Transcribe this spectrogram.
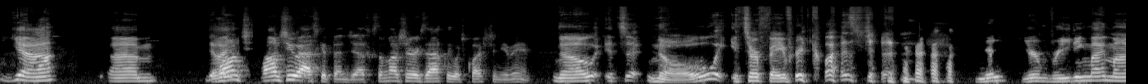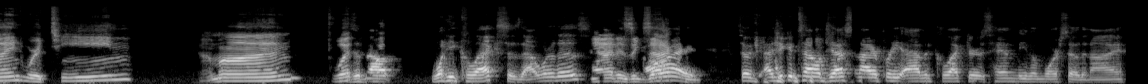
yeah. Um, why, don't you, why don't you ask it then, Jess? Because I'm not sure exactly which question you mean. no, it's a no. It's our favorite question. you're you're reading my mind. We're a team. Come on. What? About what he collects? Is that what it is? that is All exactly. right. So as you can tell, Jess and I are pretty avid collectors. Him even more so than I.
